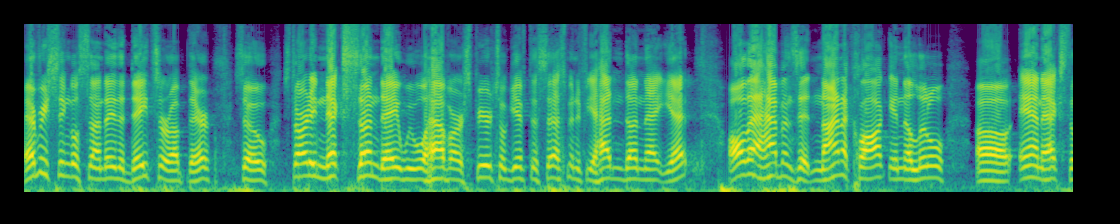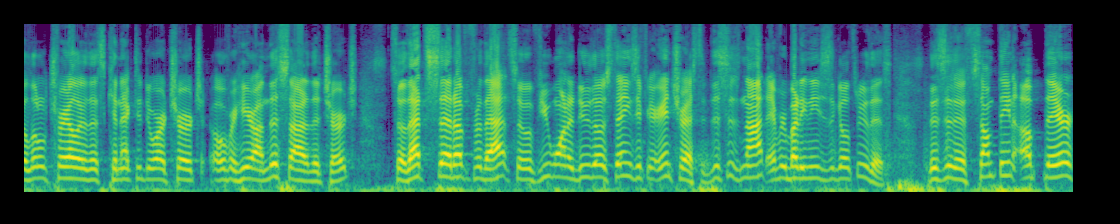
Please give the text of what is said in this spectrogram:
every single Sunday, the dates are up there. So starting next Sunday, we will have our spiritual gift assessment if you hadn't done that yet. All that happens at 9 o'clock in the little uh, annex, the little trailer that's connected to our church over here on this side of the church. So that's set up for that. So if you want to do those things, if you're interested, this is not everybody needs to go through this. This is if something up there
